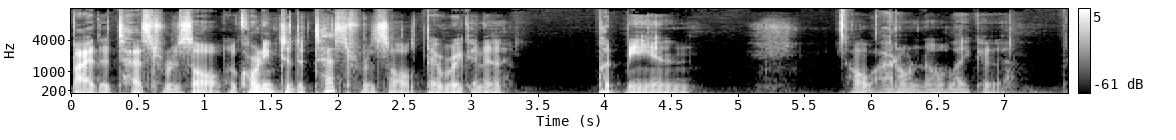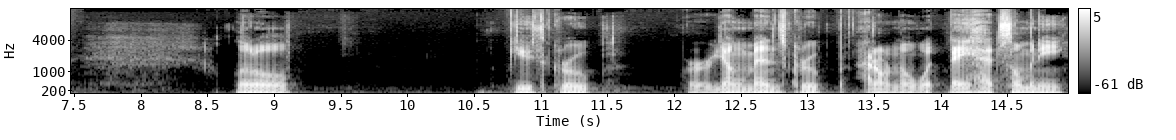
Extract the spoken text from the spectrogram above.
by the test result, according to the test result, they were going to put me in oh, I don't know, like a little youth group or young men's group. I don't know what they had so many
